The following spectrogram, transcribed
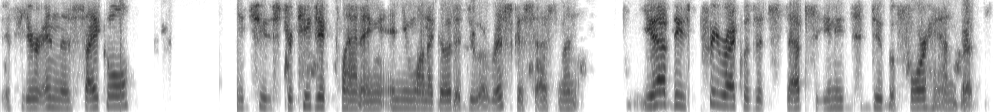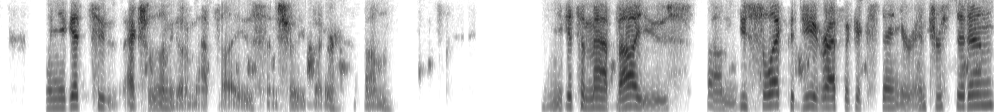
if you're in the cycle, you choose strategic planning and you want to go to do a risk assessment, you have these prerequisite steps that you need to do beforehand, but when you get to, actually, let me go to map values, I'll show you better. Um, when you get to map values, um, you select the geographic extent you're interested in.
